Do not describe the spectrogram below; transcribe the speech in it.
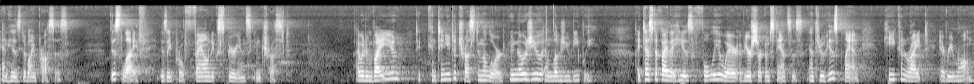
and His divine process. This life is a profound experience in trust. I would invite you to continue to trust in the Lord, who knows you and loves you deeply. I testify that He is fully aware of your circumstances, and through His plan, He can right every wrong,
